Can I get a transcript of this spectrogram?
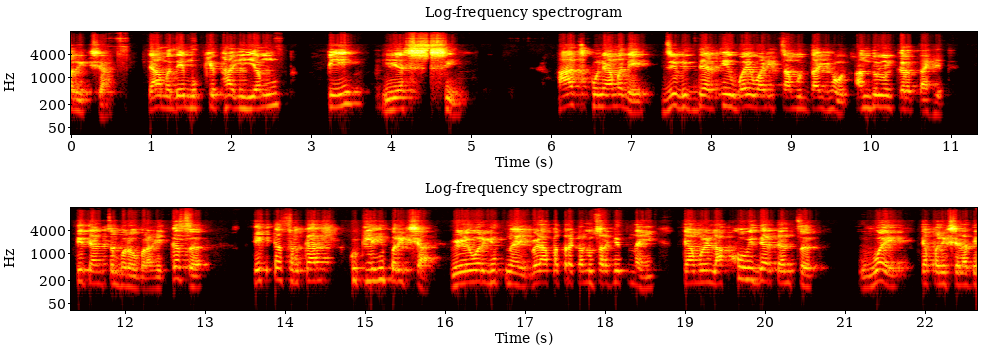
परीक्षा. त्यामध्ये मुख्यतः एम पी एस सी आज पुण्यामध्ये जे विद्यार्थी वयवाढीचा मुद्दा घेऊन आंदोलन करत आहेत ते त्यांचं बरोबर आहे. कसं? एक तर सरकार कुठलीही परीक्षा वेळेवर घेत नाही वेळापत्रकानुसार घेत नाही त्यामुळे लाखो विद्यार्थ्यांचं वय त्या परीक्षेला ते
